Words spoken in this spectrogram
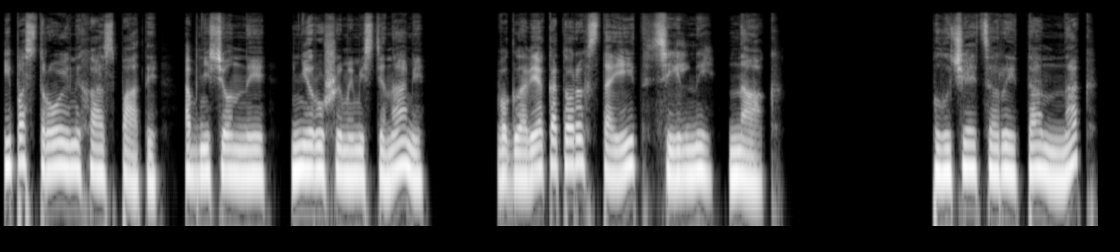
и построены хааспаты, обнесенные нерушимыми стенами, во главе которых стоит сильный Наг. Получается, Рейтан Нак?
